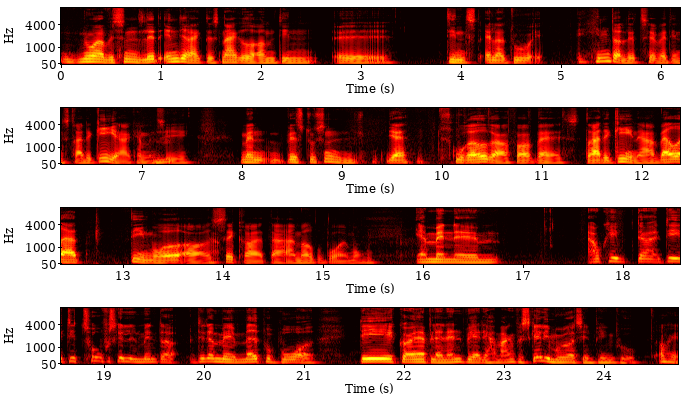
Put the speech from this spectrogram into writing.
Nu har vi sådan lidt indirekte snakket om din, øh, din eller du hindrer lidt til, hvad din strategi er, kan man mm. sige. Men hvis du sådan, ja, skulle redegøre for, hvad strategien er, hvad er din måde at ja. sikre, at der er mad på bordet i morgen? Jamen, øh, okay, der, det, det er to forskellige elementer. Det der med mad på bordet, Det gør jeg blandt andet ved, at jeg har mange forskellige måder at tjene penge på. Okay.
